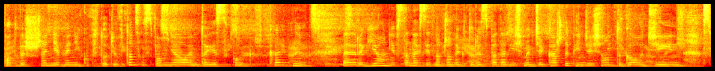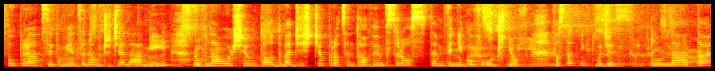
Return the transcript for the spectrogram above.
podwyższenie wyników studiów. To, co wspomniałem, to jest w konkretnym regionie w Stanach Zjednoczonych, który zbadaliśmy, gdzie każde 50 godzin współpracy pomiędzy nauczycielami równało się to 20% wzrostem wyników uczniów. W ostatnich 20 latach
